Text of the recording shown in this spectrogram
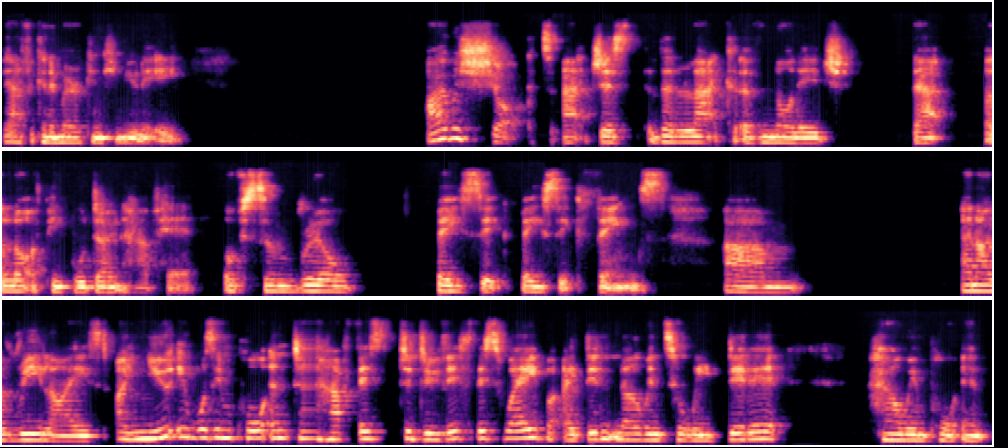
the African American community. I was shocked at just the lack of knowledge that a lot of people don't have here of some real basic, basic things. Um, and I realized I knew it was important to have this, to do this this way, but I didn't know until we did it how important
